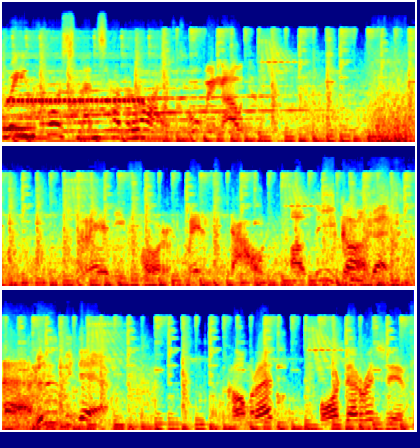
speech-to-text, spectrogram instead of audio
Reinforcements have arrived. Moving out. Ready for meltdown. I'll see you coming. We'll be there. Comrade, order received.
